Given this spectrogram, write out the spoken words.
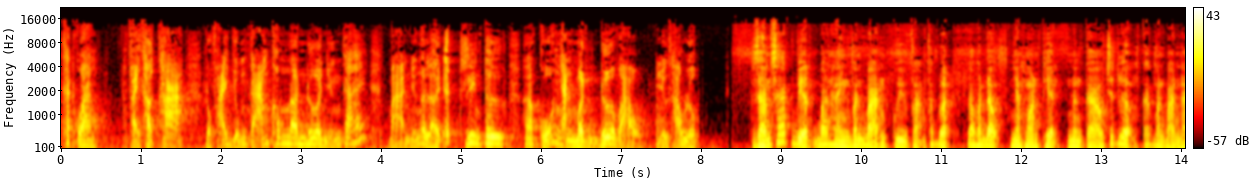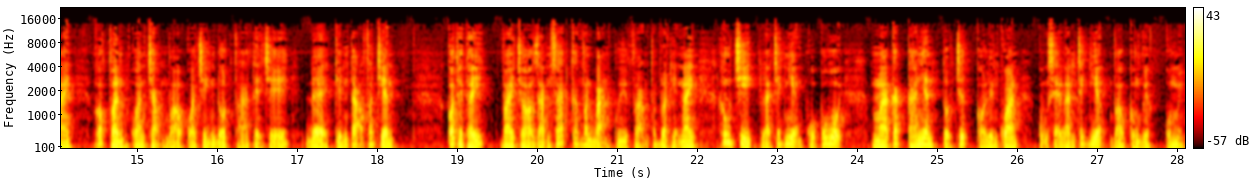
khách quan phải thật thà rồi phải dũng cảm không nên đưa những cái mà những cái lợi ích riêng tư ờ, của ngành mình đưa vào dự thảo luật Giám sát việc ban hành văn bản quy phạm pháp luật là hoạt động nhằm hoàn thiện, nâng cao chất lượng các văn bản này, góp phần quan trọng vào quá trình đột phá thể chế để kiến tạo phát triển. Có thể thấy, vai trò giám sát các văn bản quy phạm pháp luật hiện nay không chỉ là trách nhiệm của Quốc hội mà các cá nhân, tổ chức có liên quan cũng sẽ gắn trách nhiệm vào công việc của mình.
